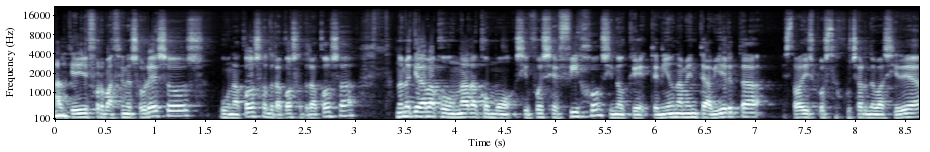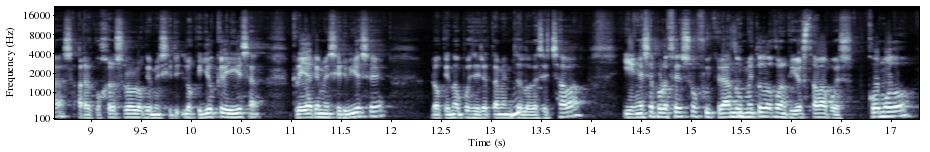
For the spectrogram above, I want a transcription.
adquirir informaciones sobre esos, una cosa, otra cosa, otra cosa. No me quedaba con nada como si fuese fijo, sino que tenía una mente abierta, estaba dispuesto a escuchar nuevas ideas, a recoger solo lo que, me, lo que yo creyese, creía que me sirviese lo que no, pues directamente lo desechaba. Y en ese proceso fui creando un método con el que yo estaba pues cómodo,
